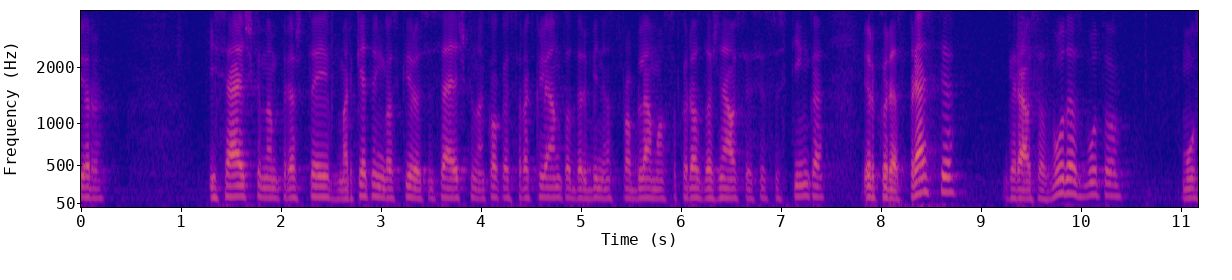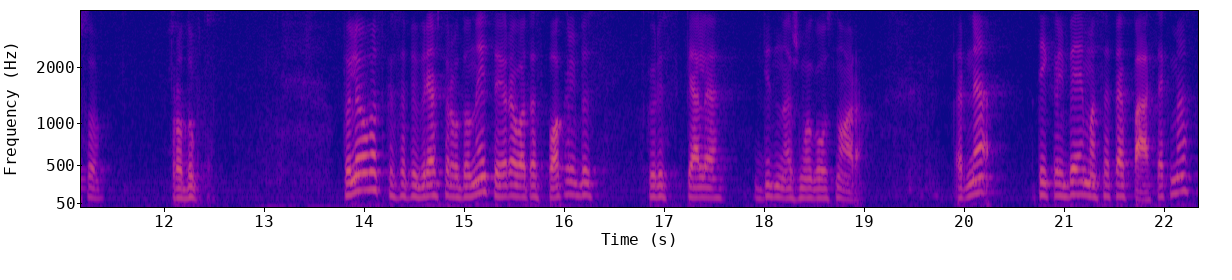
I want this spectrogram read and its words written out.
ir įsiaiškinam prieš tai, marketingo skyrius įsiaiškina, kokios yra kliento darbinės problemos, su kurios dažniausiai jisai sustinka ir kurias spręsti, geriausias būdas būtų mūsų produktas. Toliau, vat, kas apibrėžta raudonai, tai yra vat, tas pokalbis, kuris kelia, didina žmogaus norą. Ar ne? Tai kalbėjimas apie pasiekmes,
